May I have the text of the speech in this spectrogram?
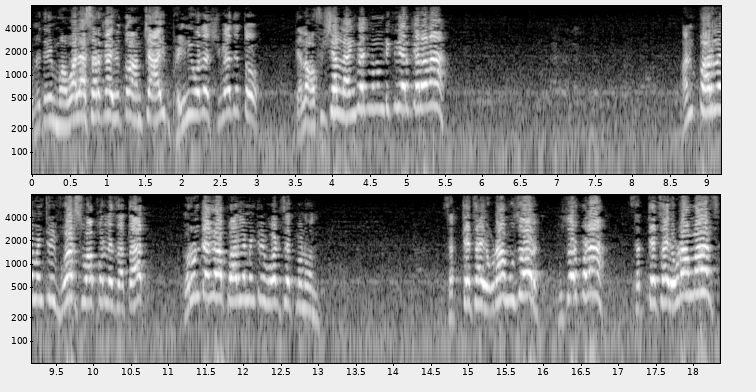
कोणीतरी मवाल्यासारखा येतो आमच्या आई बहिणीवर शिव्या देतो. त्याला ऑफिशियल लँग्वेज म्हणून डिक्लेअर करा ना. अनपार्लमेंटरी वर्ड्स वापरले जातात. करून टाका पार्लमेंटरी वर्ड्स आहेत म्हणून. सत्तेचा एवढा मुजोर मुजोरपणा सत्तेचा एवढा माज.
